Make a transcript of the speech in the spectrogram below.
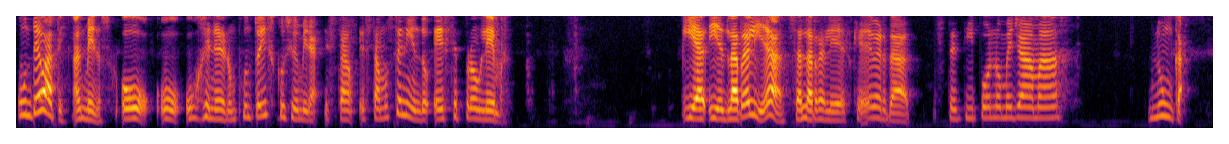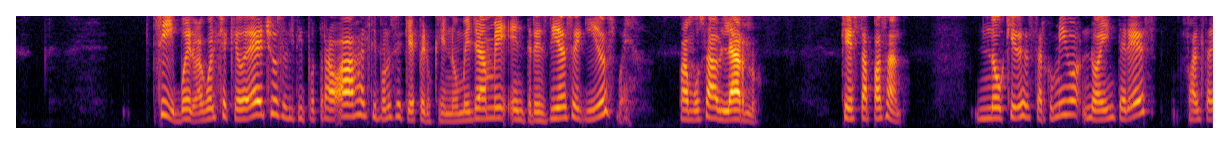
un debate, al menos, o, generar un punto de discusión. Mira, estamos teniendo este problema. Y, y, es la realidad. O sea, la realidad es que de verdad, este tipo no me llama nunca. Sí, bueno, hago el chequeo de hechos, el tipo trabaja, el tipo no sé qué, pero que no me llame en tres días seguidos, bueno, vamos a hablarlo. ¿Qué está pasando? No quieres estar conmigo, no hay interés, falta,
